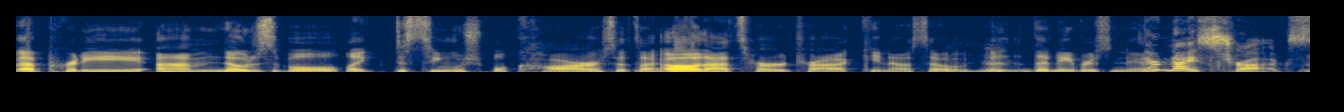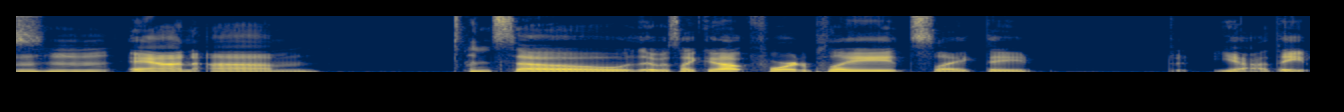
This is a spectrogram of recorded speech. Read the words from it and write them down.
a pretty um, noticeable, like distinguishable car. So it's like, Mhm. oh, that's her truck, you know. So uh, Mhm. the neighbors knew. they're nice trucks. hmm And um, and so it was like, oh, Florida plates. Like they, yeah, they.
